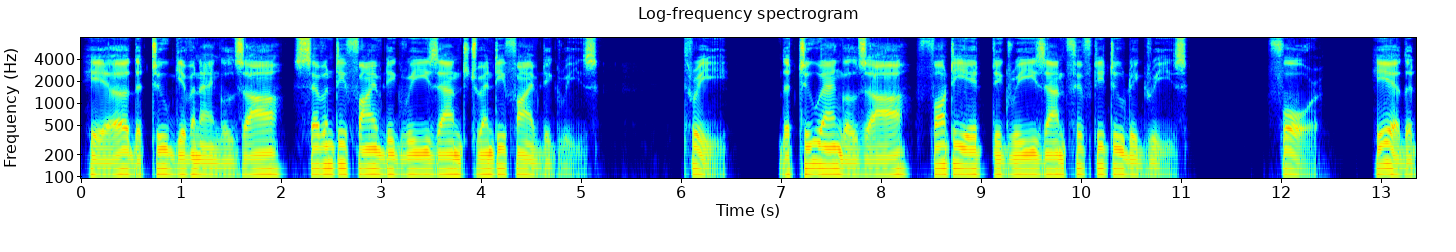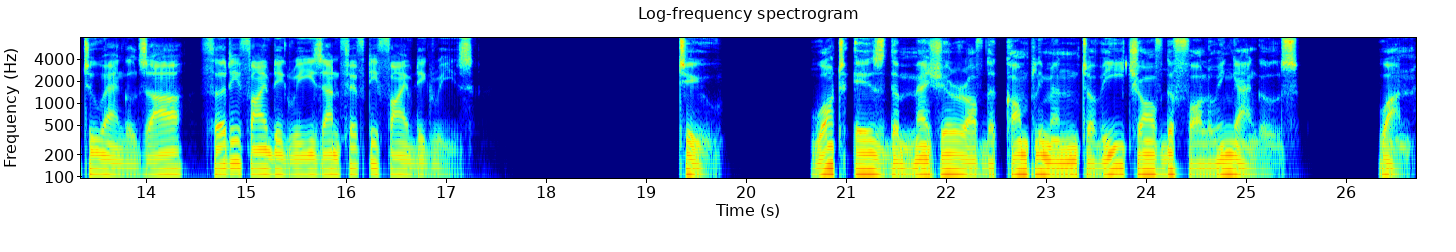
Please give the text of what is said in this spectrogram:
Here, the two given angles are 75 degrees and 25 degrees. 3. The two angles are 48 degrees and 52 degrees. 4. Here the two angles are 35 degrees and 55 degrees. 2. What is the measure of the complement of each of the following angles? 1.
